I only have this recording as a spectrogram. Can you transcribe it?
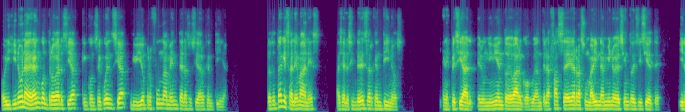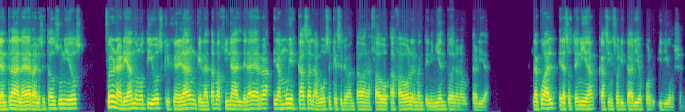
originó una gran controversia que en consecuencia dividió profundamente a la sociedad argentina. Los ataques alemanes hacia los intereses argentinos, en especial el hundimiento de barcos durante la fase de guerra submarina en 1917 y la entrada en la guerra de los Estados Unidos, fueron agregando motivos que generaron que en la etapa final de la guerra eran muy escasas las voces que se levantaban a favor, a favor del mantenimiento de la neutralidad, la cual era sostenida casi en solitario por Irigoyen.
